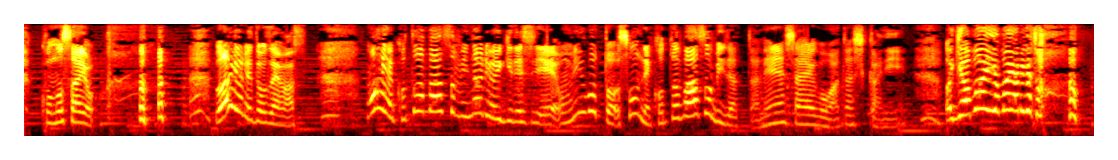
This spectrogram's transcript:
この作用。わーい、ありがとうございます。もはや言葉遊びの領域ですし、お見事。そうね、言葉遊びだったね、最後は確かに。あ、やばいやばい、ありがとう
